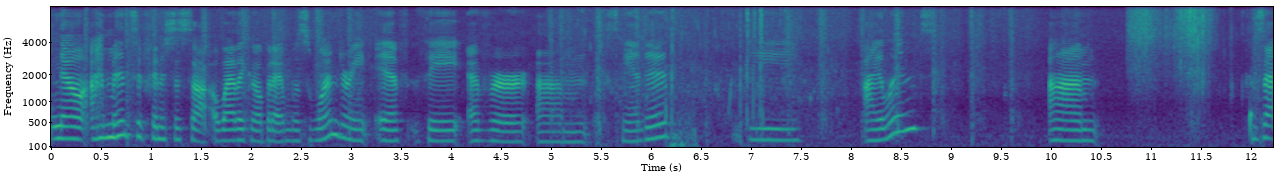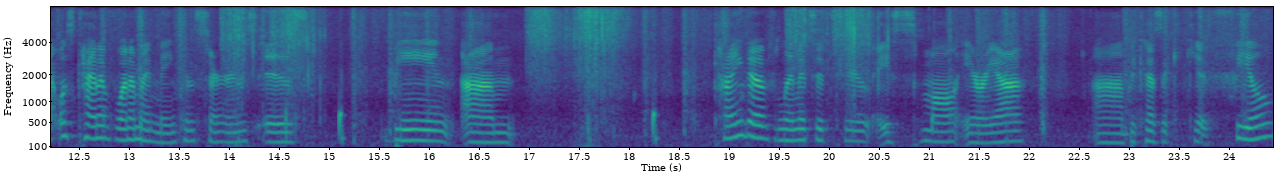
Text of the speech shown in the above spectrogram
now, I meant to finish this a while ago, but I was wondering if they ever um, expanded the island. Um, because that was kind of one of my main concerns is being um, kind of limited to a small area uh, because it can feel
